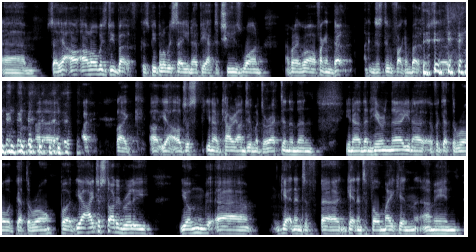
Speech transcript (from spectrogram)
um, so yeah, I'll, I'll always do both because people always say, you know, if you had to choose one, I'm like, well, if I can do, I can just do fucking both. So, uh, I, like, uh, yeah, I'll just you know carry on doing my directing, and then you know, then here and there, you know, if I get the role, I get the role. But yeah, I just started really young, uh, getting into uh, getting into filmmaking. I mean,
